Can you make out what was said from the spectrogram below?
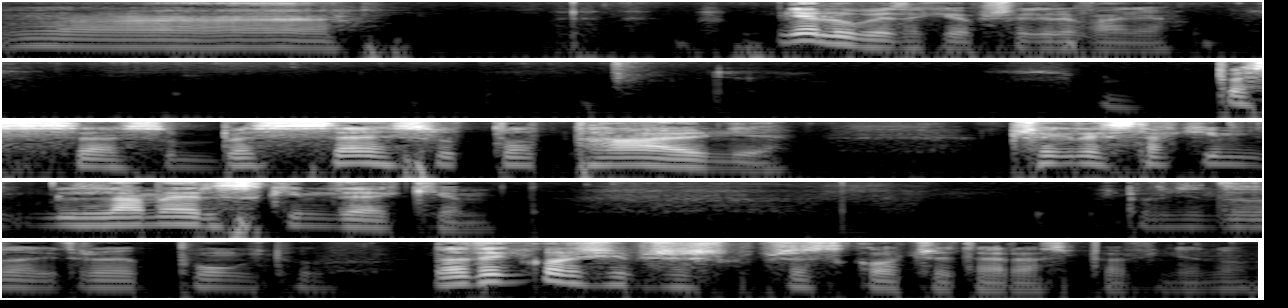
Eee. Nie lubię takiego przegrywania. Bez sensu, bez sensu totalnie. Przegrać z takim lamerskim dekiem. Pewnie doda mi trochę punktów. No ten koleś się przeskoczy teraz pewnie, no.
